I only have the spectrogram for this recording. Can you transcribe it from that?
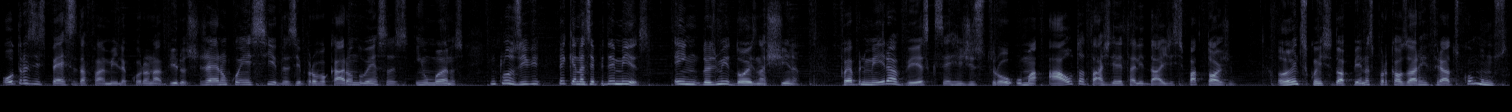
Outras espécies da família coronavírus já eram conhecidas e provocaram doenças em humanos, inclusive pequenas epidemias. Em 2002, na China, foi a primeira vez que se registrou uma alta taxa de letalidade desse patógeno, antes conhecido apenas por causar resfriados comuns.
